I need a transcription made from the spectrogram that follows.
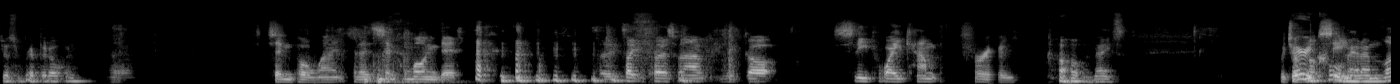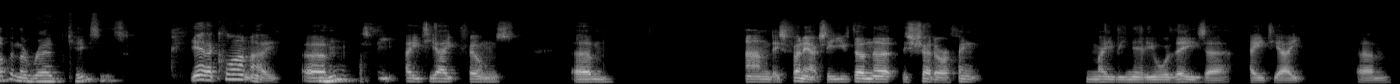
just rip it open. Simple, mate. And it's simple minded. So take the first one out. We've got sleep, Sleepaway Camp 3, oh, nice. which Very cool, seen. man. I'm loving the red cases. Yeah, they're cool, aren't they? Um, Mhm. That's the 88 films. Um, and it's funny, actually, you've done the, the Shudder. I think maybe nearly all of these are 88 um,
